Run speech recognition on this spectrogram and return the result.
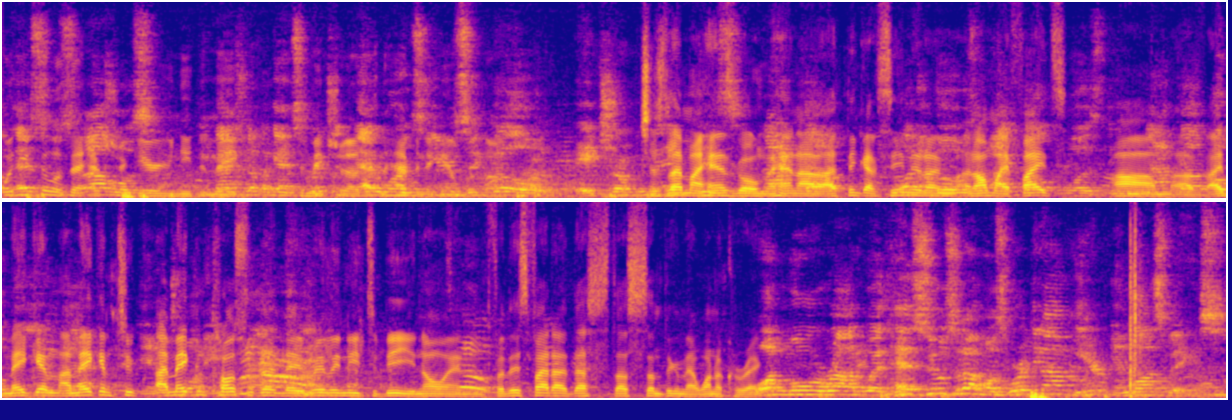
What do you feel is that extra gear you need to make to make sure that doesn't happen again with Just let my hands go, man. I, I think I've seen it in, in all my fights. Um, I, I make him, I make him too, I make him closer than they really need to be, you know. And for this fight, I, that's that's something that I want to correct. One more round with Jesus Ramos working out here in Las Vegas.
